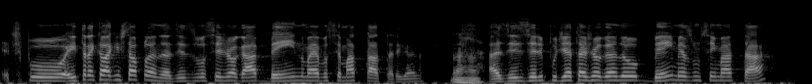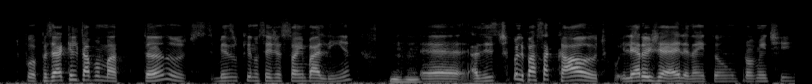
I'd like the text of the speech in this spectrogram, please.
É tipo, entra naquela que a gente tava falando, às vezes você jogar bem não é você matar, tá ligado? Aham. Às vezes ele podia estar jogando bem mesmo sem matar. Tipo, apesar que ele tava matando, mesmo que não seja só em balinha. Uhum. É, às vezes, tipo, ele passa cal, tipo, ele era o IGL, né? Então, provavelmente,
